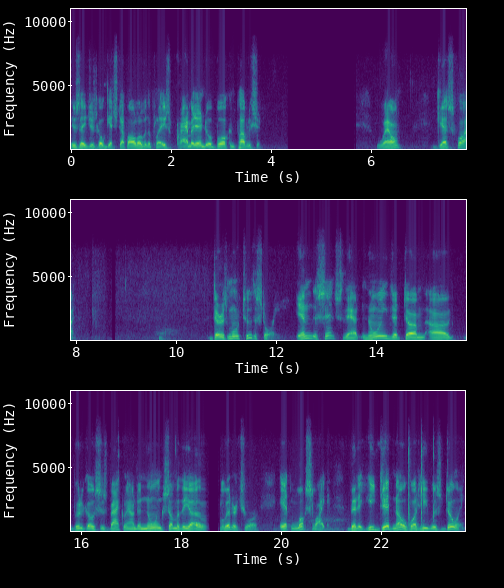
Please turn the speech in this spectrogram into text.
is they just go get stuff all over the place, cram it into a book, and publish it. Well, guess what? There's more to the story in the sense that knowing that um, uh, Buddhaghosa's background and knowing some of the other literature, it looks like that he did know what he was doing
